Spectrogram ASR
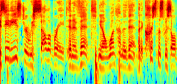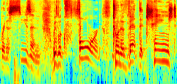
You see, at Easter, we celebrate an event, you know, one time event, but at Christmas, we celebrate a season. We look forward to an event that changed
